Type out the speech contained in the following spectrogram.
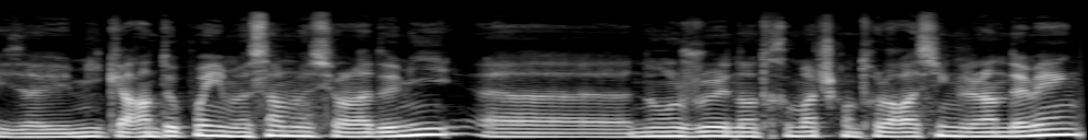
ils avaient mis 40 points, il me semble, sur la demi. nous, on jouait notre match contre le Racing le lendemain.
